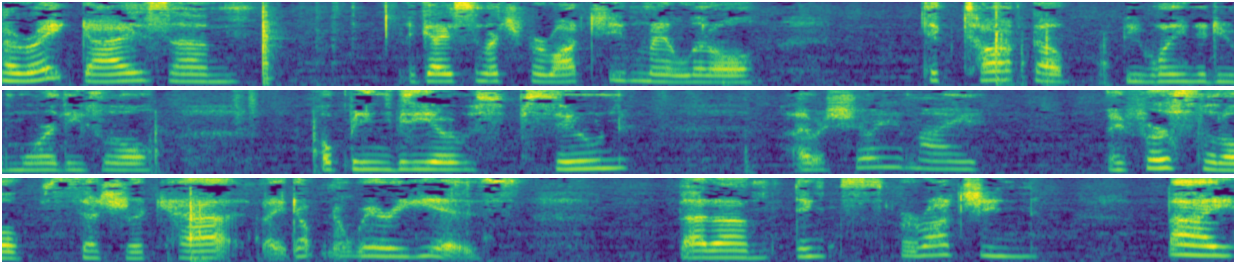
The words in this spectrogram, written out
Alright, guys. Um, thank you guys so much for watching my little TikTok. I'll be wanting to do more of these little opening videos soon. I will show you my my first little Cheshire cat. I don't know where he is, But um, thanks for watching. Bye.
